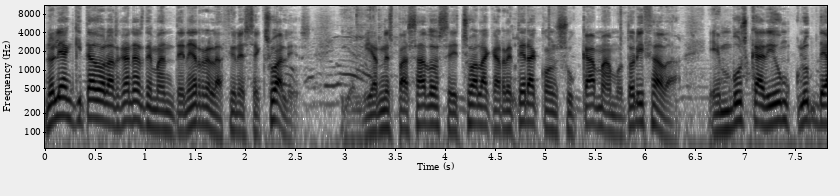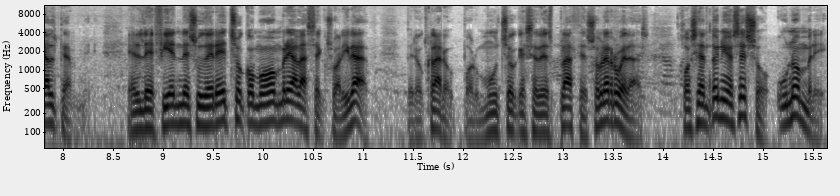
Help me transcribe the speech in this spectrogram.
no le han quitado las ganas de mantener relaciones sexuales. Y el viernes pasado se echó a la carretera con su cama motorizada en busca de un club de alterne. Él defiende su derecho como hombre a la sexualidad. Pero claro, por mucho que se desplace sobre ruedas, José Antonio es eso, un hombre,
